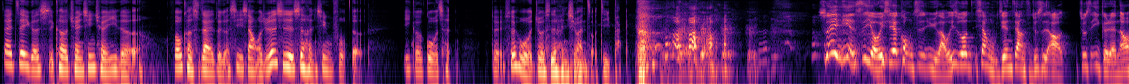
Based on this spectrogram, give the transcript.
在这个时刻，全心全意的 focus 在这个戏上，我觉得其实是很幸福的一个过程。对，所以我就是很喜欢走地牌。所以你也是有一些控制欲啦。我意思说，像午间这样子，就是啊，就是一个人，然后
